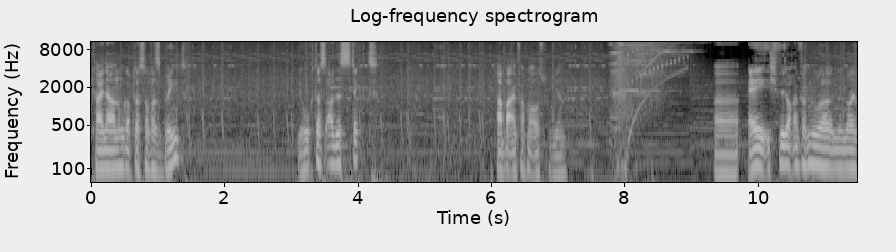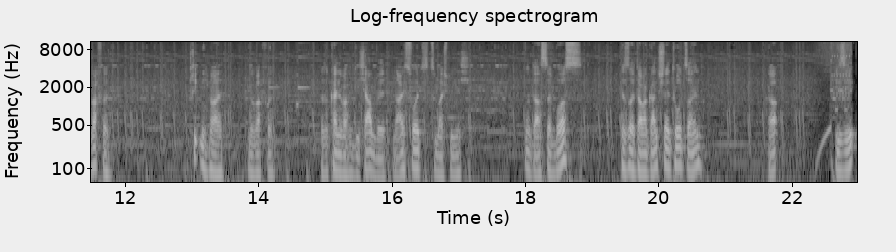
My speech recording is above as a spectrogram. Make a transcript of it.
Keine Ahnung, ob das noch was bringt. Wie hoch das alles steckt. Aber einfach mal ausprobieren. Äh, ey, ich will doch einfach nur eine neue Waffe. Ich krieg nicht mal eine Waffe. Also keine Waffe, die ich haben will. Nice wollte ich zum Beispiel nicht. Und da ist der Boss. Der sollte aber ganz schnell tot sein. Ja. Easy.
